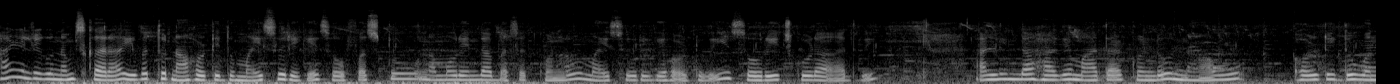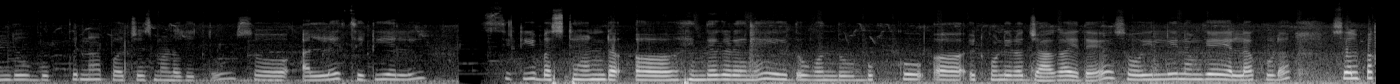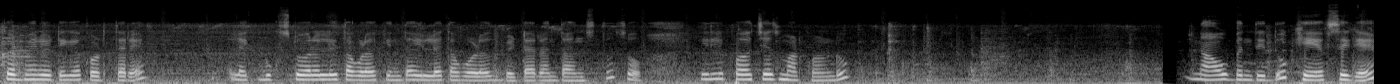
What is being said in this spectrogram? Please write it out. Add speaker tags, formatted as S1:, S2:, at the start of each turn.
S1: Hi ಎಲ್ರಿಗೂ ನಮಸ್ಕಾರ. ಇವತ್ತು ನಾ ಹೊರಟಿದ್ದು ಮೈಸೂರಿಗೆ. ಸೊ ಫಸ್ಟು ನಮ್ಮೂರಿಂದ ಬಸ್ ಹತ್ಕೊಂಡು ಮೈಸೂರಿಗೆ ಹೊರಟ್ವಿ ಸೊ ರೀಚ್ ಕೂಡ ಆದ್ವಿ. ಅಲ್ಲಿಂದ ಹಾಗೆ ಮಾತಾಡಿಕೊಂಡು ನಾವು ಹೊರಟಿದ್ದು ಒಂದು ಬುಕ್ಕನ್ನ ಪರ್ಚೇಸ್ ಮಾಡೋದಿತ್ತು. ಸೊ ಅಲ್ಲೇ ಸಿಟಿಯಲ್ಲಿ, ಸಿಟಿ ಬಸ್ ಸ್ಟ್ಯಾಂಡ್ ಹಿಂದೆಗಡೆನೇ ಇದು ಒಂದು ಬುಕ್ಕು ಇಟ್ಕೊಂಡಿರೋ ಜಾಗ ಇದೆ. ಸೊ ಇಲ್ಲಿ ನಮಗೆ ಎಲ್ಲ ಕೂಡ ಸ್ವಲ್ಪ ಕಡಿಮೆ ರೇಟಿಗೆ ಕೊಡ್ತಾರೆ. ಲೈಕ್ ಬುಕ್ ಸ್ಟೋರಲ್ಲಿ ತಗೊಳ್ಳೋಕ್ಕಿಂತ ಇಲ್ಲೇ ತಗೊಳ್ಳೋದು ಬೆಟರ್ ಅಂತ ಅನಿಸ್ತು. ಸೊ ಇಲ್ಲಿ ಪರ್ಚೇಸ್ ಮಾಡಿಕೊಂಡು ನಾವು ಬಂದಿದ್ದು ಕೆ ಎಫ್ ಸಿಗೆ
